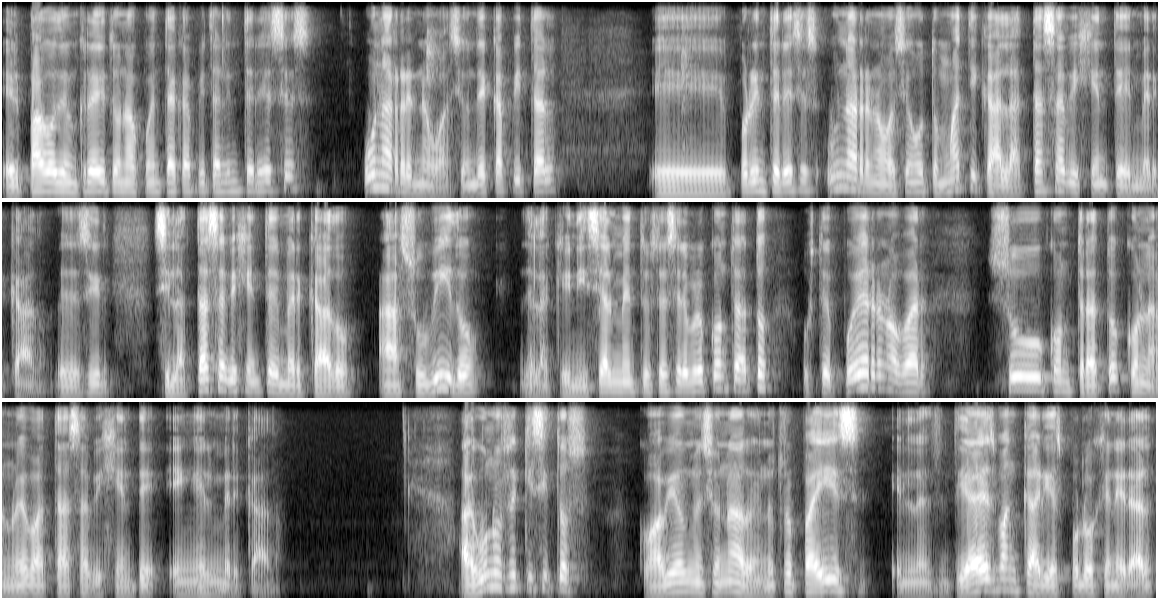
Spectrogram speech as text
El pago de un crédito en una cuenta de capital intereses, una renovación de capital eh, por intereses una renovación automática a la tasa vigente del mercado. Es decir, si la tasa vigente del mercado ha subido de la que inicialmente usted celebró el contrato, usted puede renovar su contrato con la nueva tasa vigente en el mercado. Algunos requisitos, como habíamos mencionado, en nuestro país, en las entidades bancarias por lo general,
